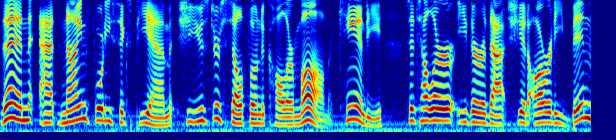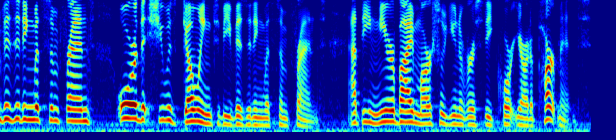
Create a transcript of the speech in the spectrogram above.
Then at 9:46 p.m., she used her cell phone to call her mom, Candy, to tell her either that she had already been visiting with some friends or that she was going to be visiting with some friends at the nearby Marshall University Courtyard Apartments.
